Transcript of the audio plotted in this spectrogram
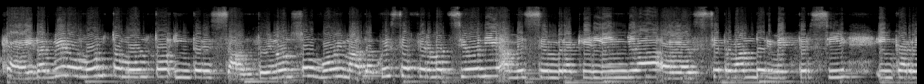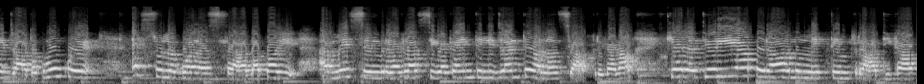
Ok, davvero molto molto interessante. Non so voi, ma da queste affermazioni a me sembra che l'India eh, stia provando a rimettersi in carreggiata. Comunque è sulla buona strada. Poi a me sembra la classica che è intelligente ma non si applica, no? Che ha la teoria però non mette in pratica.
